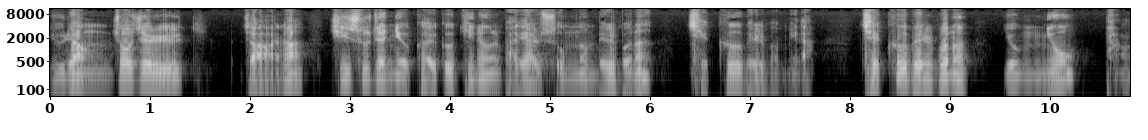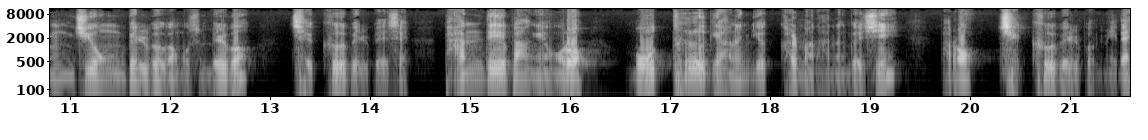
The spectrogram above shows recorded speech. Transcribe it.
유량 조절이나 지수전 역할 그 기능을 발휘할 수 없는 밸브는 체크 밸브입니다. 체크 밸브는 역류 방지용 밸브가 무슨 밸브? 체크 밸브에서 반대 방향으로 못 틀게 하는 역할만 하는 것이 바로 체크 밸브입니다.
